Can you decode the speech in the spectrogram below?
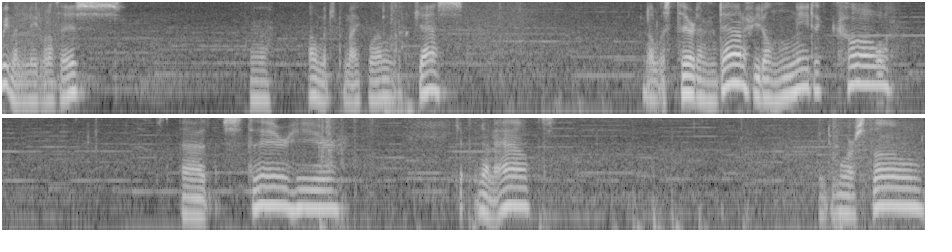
We even need one of these. Uh, I'll just make one, I guess. Can always tear them down if you don't need a coal. Uh, stair here. Get in and out. Need more stone.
